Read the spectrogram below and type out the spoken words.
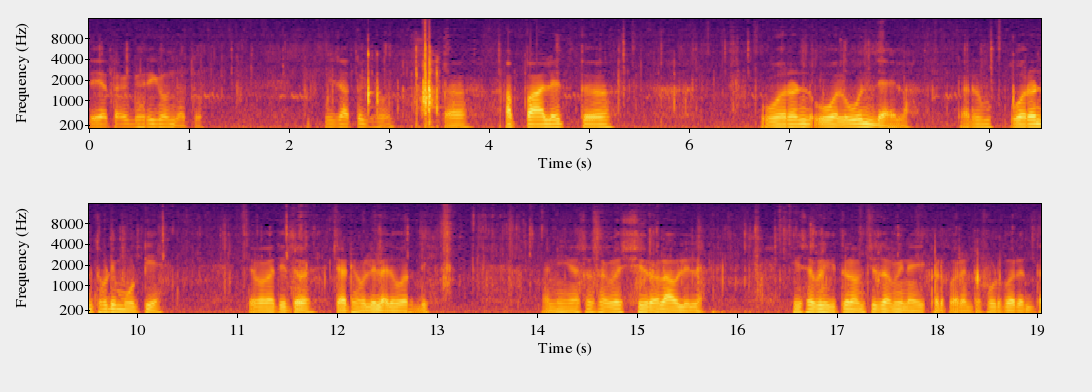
ते आता घरी घेऊन जातो. मी जातो घेऊन. आप्पा आलेत वरण वलवून द्यायला. कारण वरण थोडी मोठी आहे. ते बघा तिथं त्या ठेवलेल्या आहेत वरती. आणि असं सगळं शिरं लावलेलं आहे. ही सगळी इथून आमची जमीन आहे इकडपर्यंत फुडपर्यंत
